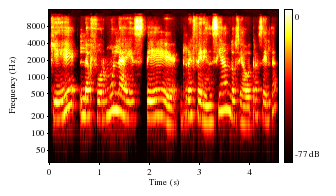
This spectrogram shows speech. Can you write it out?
que la fórmula esté referenciándose a otra celda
